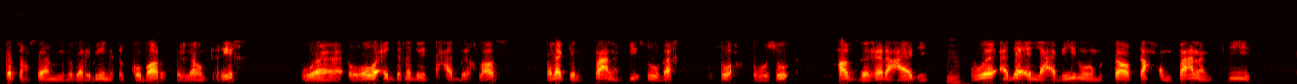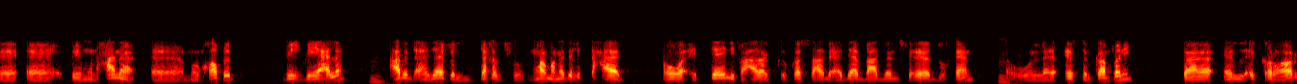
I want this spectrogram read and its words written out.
الكابتن حسام من المدربين الكبار اللي لهم تاريخ وهو إدى نادي الاتحاد بإخلاص. ولكن فعلا في سوء بخت وسوء وسوء حظ غير عادي. وأداء اللاعبين والمستوى بتاعهم فعلا في آه، آه، في منحنى منخفض مش بيعلى. عدد أهداف اللي دخلت في مرمى نادي الاتحاد هو الثاني في عدد قصة عدد أهداف بعد نادي شرقيه الدخان م. وال Eastern Company فالقرار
